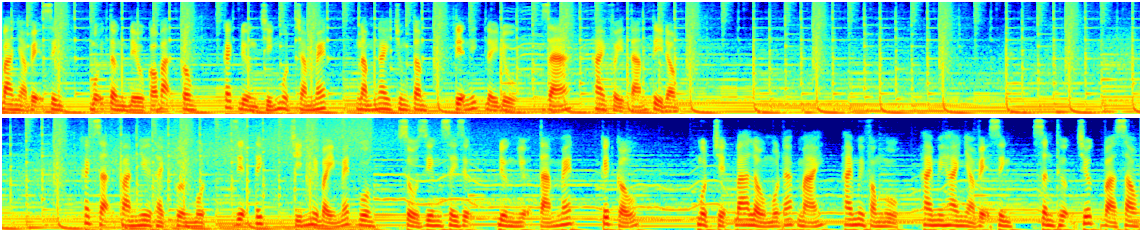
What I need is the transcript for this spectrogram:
3 nhà vệ sinh, mỗi tầng đều có bạn công, cách đường chính 100m, nằm ngay trung tâm, tiện ích đầy đủ, giá 2,8 tỷ đồng. Khách sạn Phan Như Thạch phường 1, diện tích 97m2, sổ riêng xây dựng, đường nhựa 8m, kết cấu. Một trệt 3 lầu một áp mái, 20 phòng ngủ, 22 nhà vệ sinh, sân thượng trước và sau,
